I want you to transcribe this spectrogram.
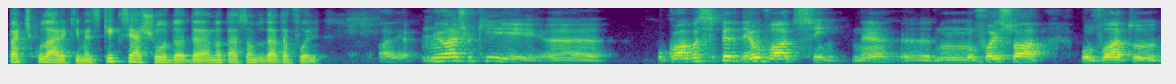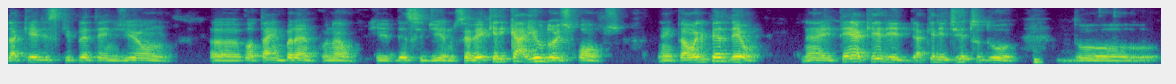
particular aqui, mas o que, que você achou da, da anotação do Datafolha? Olha, eu acho que uh, o Covas perdeu o voto, sim. Né? Uh, não, não foi só o voto daqueles que pretendiam uh, votar em branco, não, que decidiram. Você vê que ele caiu dois pontos, né? então ele perdeu. Né? E tem aquele, aquele dito do, do,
